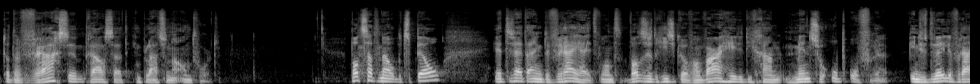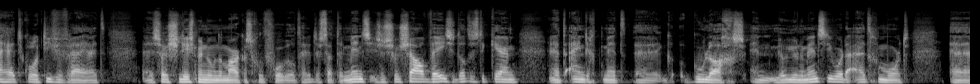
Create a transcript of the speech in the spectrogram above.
dat een vraag centraal staat in plaats van een antwoord. Wat staat er nou op het spel? Het is uiteindelijk de vrijheid. Want wat is het risico van waarheden die gaan mensen opofferen? Individuele vrijheid, collectieve vrijheid. Uh, socialisme noemde Mark als goed voorbeeld. Hè. Er staat de mens is een sociaal wezen, dat is de kern. En het eindigt met uh, gulags en miljoenen mensen die worden uitgemoord. Uh,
